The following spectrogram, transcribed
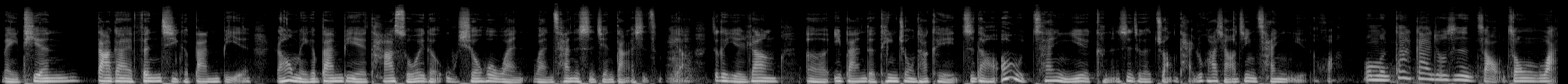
每天大概分几个班别，然后每个班别它所谓的午休或晚晚餐的时间大概是怎么样？这个也让呃一般的听众他可以知道哦，餐饮业可能是这个状态。如果他想要进餐饮业的话，我们大概就是早中晚，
